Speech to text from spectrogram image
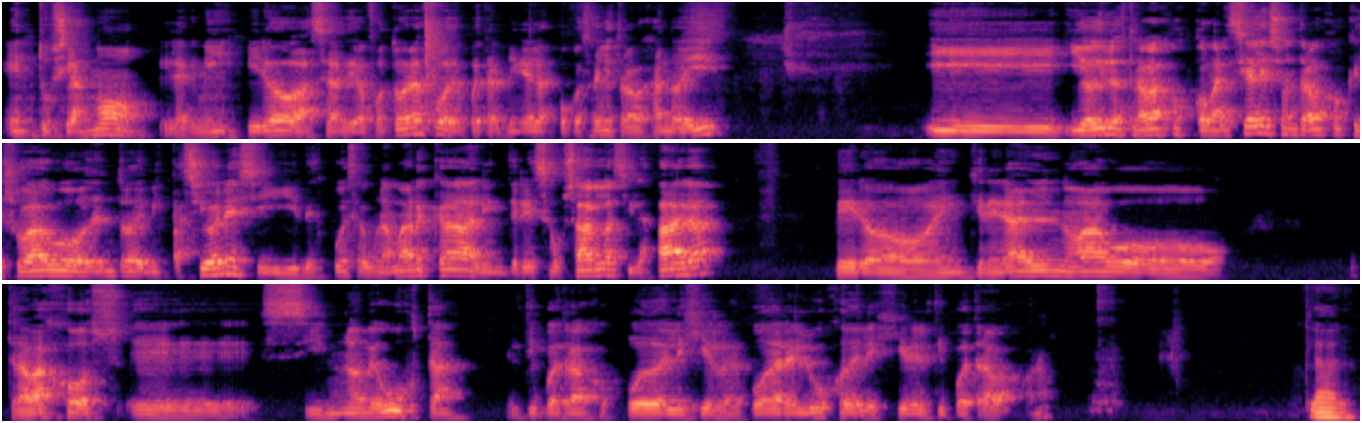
entusiasmó y la que me inspiró a ser fotógrafo. Después terminé los pocos años trabajando ahí y, hoy los trabajos comerciales son trabajos que yo hago dentro de mis pasiones y después alguna marca le interesa usarlas y las paga, pero en general no hago trabajos eh, si no me gusta el tipo de trabajo, puedo elegirlo, me puedo dar el lujo de elegir el tipo de trabajo, ¿no? Claro.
